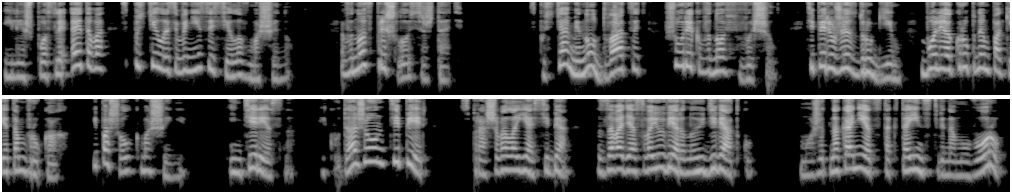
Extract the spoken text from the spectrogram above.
и лишь после этого спустилась вниз и села в машину. Вновь пришлось ждать. Спустя минут двадцать Шурик вновь вышел, теперь уже с другим, более крупным пакетом в руках, и пошел к машине. Интересно, и куда же он теперь? спрашивала я себя, заводя свою верную девятку. Может, наконец-то к таинственному вору?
